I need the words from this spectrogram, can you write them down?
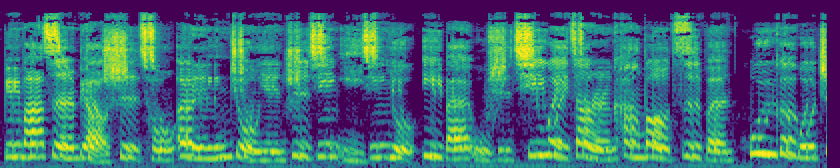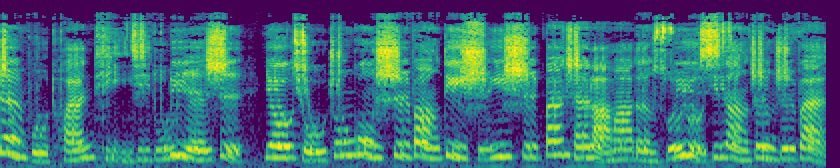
边巴次人表示，从二零零九年至今，已经有一百五十七位藏人抗暴自焚，呼吁各国政府、团体以及独立人士要求中共释放第十一世班禅喇嘛等所有西藏政治犯。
